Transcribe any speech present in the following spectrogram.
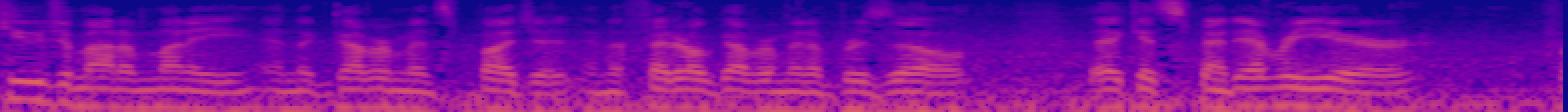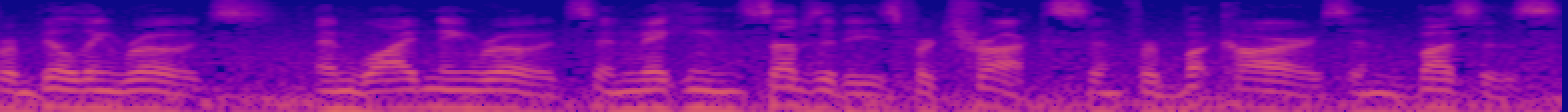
huge amount of money in the government's budget, in the federal government of Brazil, that gets spent every year for building roads and widening roads and making subsidies for trucks and for cars and buses.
